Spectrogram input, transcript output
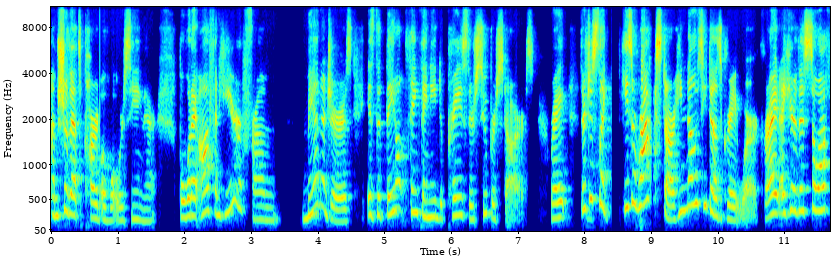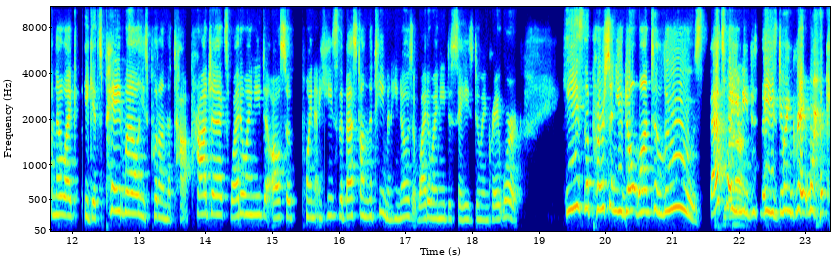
I'm sure that's part of what we're seeing there. But what I often hear from managers is that they don't think they need to praise their superstars, right? They're just like, he's a rock star. He knows he does great work, right? I hear this so often. They're like, he gets paid well. He's put on the top projects. Why do I need to also point out he's the best on the team and he knows it? Why do I need to say he's doing great work? He's the person you don't want to lose. That's why yeah. you need to say he's doing great work.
